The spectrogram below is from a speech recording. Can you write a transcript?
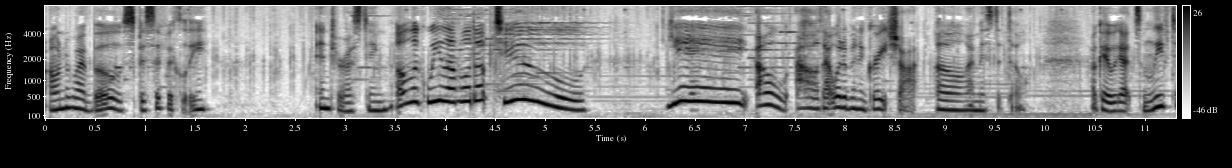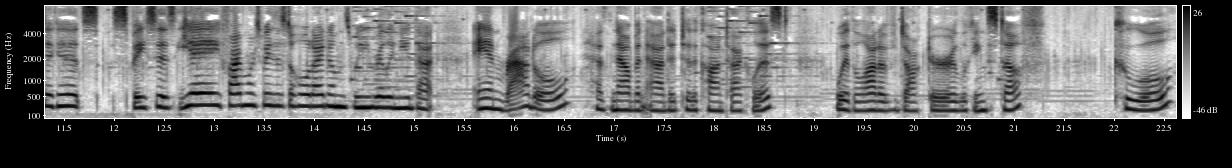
I wonder why Beau specifically. Interesting. Oh, look, we leveled up too! Yay! Oh, oh, that would have been a great shot. Oh, I missed it though. Okay, we got some leaf tickets, spaces. Yay! Five more spaces to hold items. We really need that. And Raddle has now been added to the contact list with a lot of doctor looking stuff. Cool.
